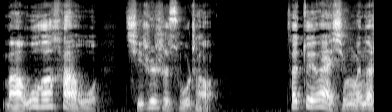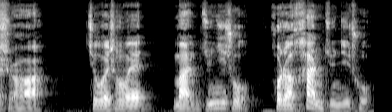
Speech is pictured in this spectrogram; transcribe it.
满屋和汉屋其实是俗称。在对外行文的时候啊，就会称为满军机处或者汉军机处。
